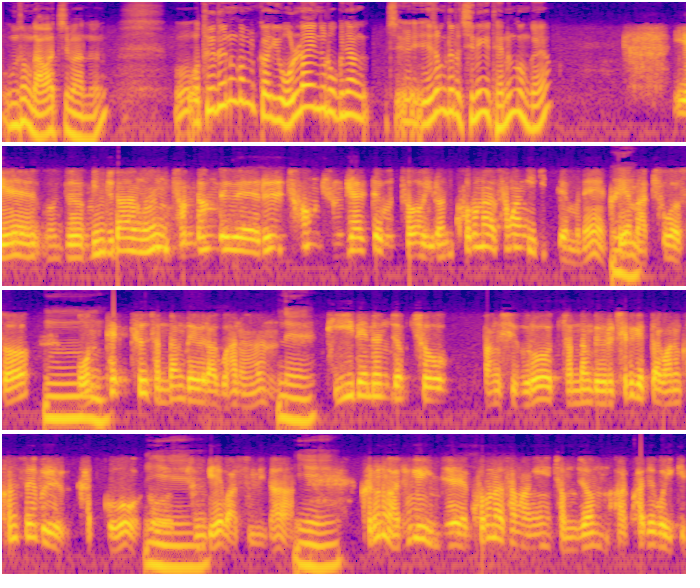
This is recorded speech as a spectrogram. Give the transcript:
음성 나왔지만은 어, 어떻게 되는 겁니까? 이 온라인으로 그냥 예정대로 진행이 되는 건가요? 예, 저 민주당은 전당대회를 처음 준비할 때부터 이런 코로나 상황이기 때문에 그에 네. 맞추어서 음. 온택트 전당대회라고 하는 네. 비대면 접촉 방식으로 전당대회를 치르겠다고 하는 컨셉을 갖고 예. 준비해 왔습니다. 예. 그런 와중에 이제 코로나 상황이 점점 악화되고 있기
